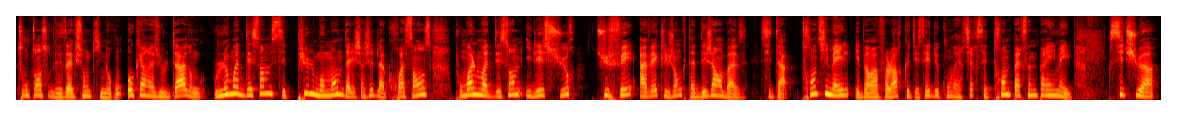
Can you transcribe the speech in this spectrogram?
ton temps sur des actions qui n'auront aucun résultat. Donc le mois de décembre, c'est plus le moment d'aller chercher de la croissance. Pour moi, le mois de décembre, il est sur tu fais avec les gens que tu as déjà en base. Si tu as 30 emails, eh ben va falloir que tu essayes de convertir ces 30 personnes par email. Si tu as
